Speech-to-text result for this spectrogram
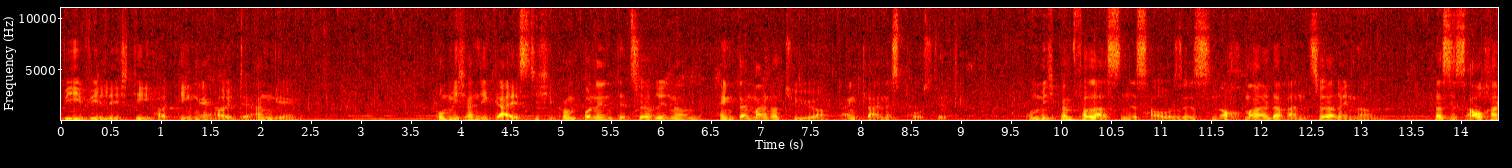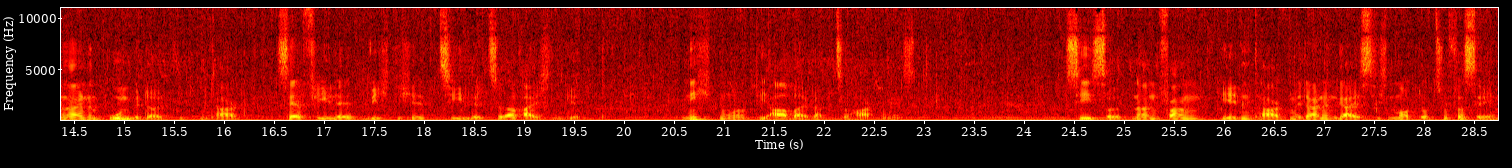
Wie will ich die Dinge heute angehen? Um mich an die geistige Komponente zu erinnern, hängt an meiner Tür ein kleines Post-it um mich beim Verlassen des Hauses nochmal daran zu erinnern, dass es auch an einem unbedeutenden Tag sehr viele wichtige Ziele zu erreichen gibt. Nicht nur die Arbeit abzuhaken ist. Sie sollten anfangen, jeden Tag mit einem geistlichen Motto zu versehen.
